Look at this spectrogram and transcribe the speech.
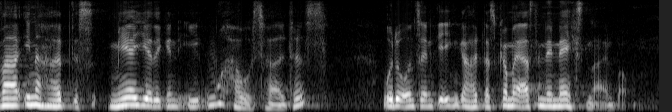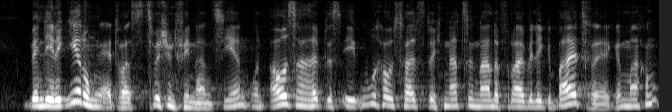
war innerhalb des mehrjährigen EU-Haushaltes, wurde uns entgegengehalten, das können wir erst in den nächsten einbauen. Wenn die Regierungen etwas zwischenfinanzieren und außerhalb des EU-Haushalts durch nationale freiwillige Beiträge machen,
